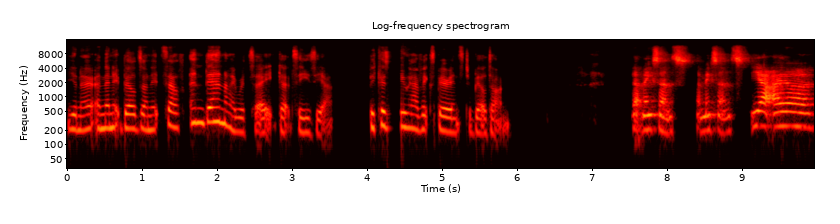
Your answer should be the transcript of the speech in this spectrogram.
you know, and then it builds on itself. And then I would say it gets easier because you have experience to build on. That makes sense. That makes sense. Yeah, I uh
